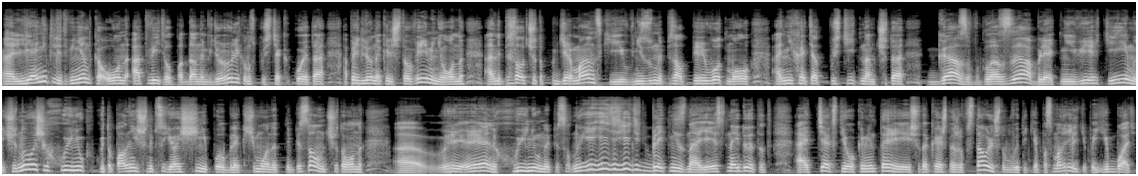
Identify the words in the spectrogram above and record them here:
Леонид Литвиненко, он ответил под данным видеороликом спустя какое-то определенное количество времени, он а, написал что-то по-германски и внизу написал перевод, мол, они хотят пустить нам что-то газ в глаза, блядь, не верьте им, и что, ну вообще хуйню какую-то полнейшую написал, я вообще не понял, блядь, к чему он это написал, ну что-то он э, ре реально хуйню написал, ну я, я, я, я, блядь, не знаю, я если найду этот э, текст его комментария, я сюда, конечно же, вставлю, чтобы вы такие посмотрели, типа, ебать,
